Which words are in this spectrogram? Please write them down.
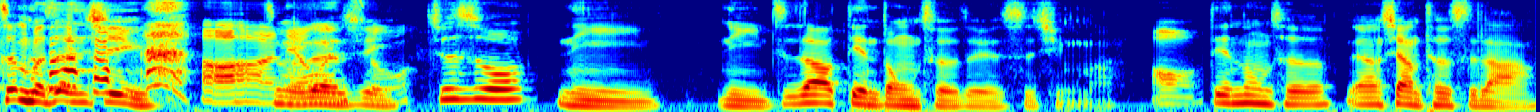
这么任性，好好，这么任性就是说你你知道电动车这些事情吗？哦，电动车那样像特斯拉，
